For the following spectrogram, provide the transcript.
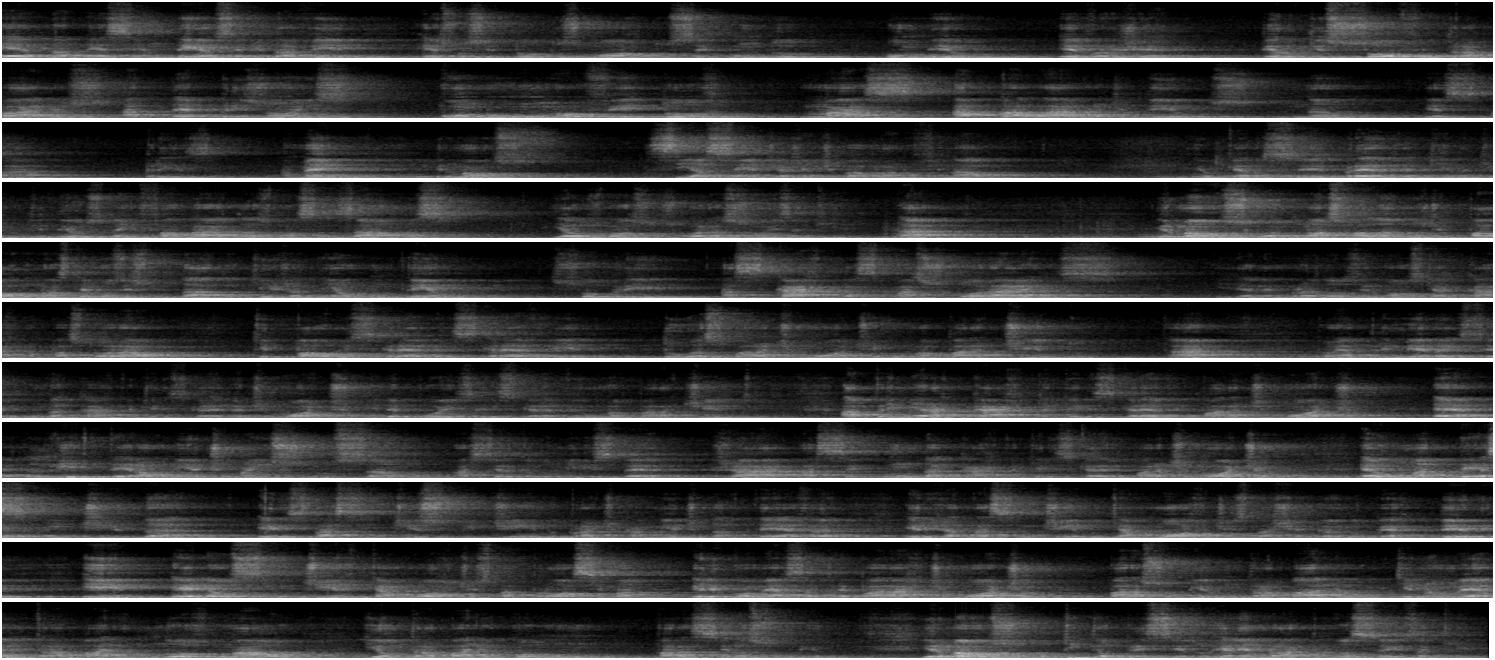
é da descendência de Davi, ressuscitou dos mortos, segundo o meu evangelho. Pelo que sofro trabalhos até prisões, como um malfeitor, mas a palavra de Deus não está presa. Amém? Irmãos, se assente, a gente vai lá no final. Eu quero ser breve aqui naquilo que Deus tem falado às nossas almas e aos nossos corações aqui, tá? Irmãos, quando nós falamos de Paulo, nós temos estudado aqui já tem algum tempo sobre as cartas pastorais. E relembrando aos irmãos que a carta pastoral que Paulo escreve, ele escreve duas para Timóteo e uma para Tito, tá? Então é a primeira e segunda carta que ele escreve a Timóteo e depois ele escreve uma para Tito. A primeira carta que ele escreve para Timóteo é literalmente uma instrução acerca do ministério. Já a segunda carta que ele escreve para Timóteo é uma despedida. Ele está se despedindo praticamente da terra, ele já está sentindo que a morte está chegando perto dele, e ele, ao sentir que a morte está próxima, ele começa a preparar Timóteo para assumir um trabalho que não é um trabalho normal e é um trabalho comum para ser assumido. Irmãos, o que, que eu preciso relembrar com vocês aqui?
